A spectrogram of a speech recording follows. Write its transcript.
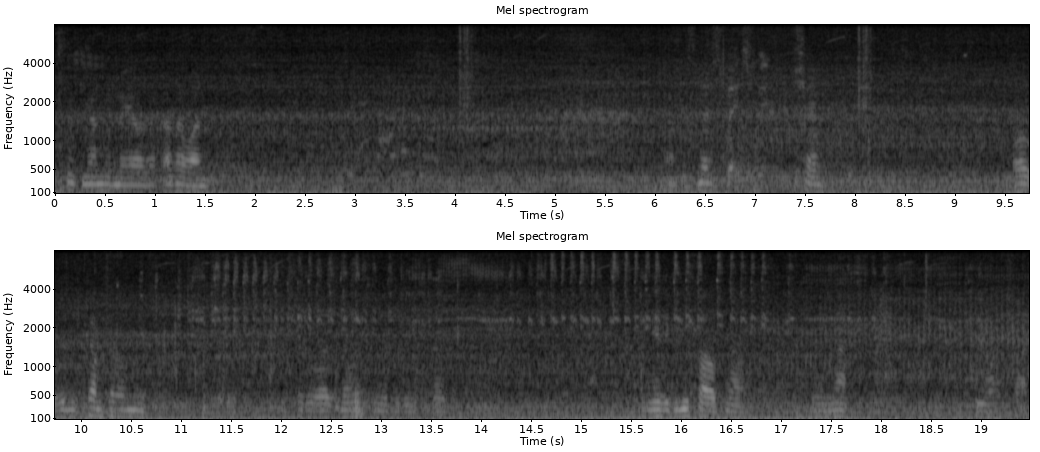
It's not the younger male, that other one. Oh, there's no space for it. Shame. Oh, when it comes on me. Otherwise, no one's gonna do this. Near the guinea fowls now. Going nuts. You want that?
